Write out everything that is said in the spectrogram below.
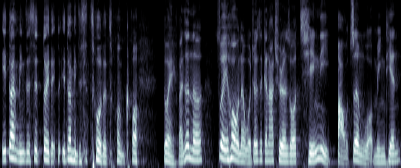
一段名字是对的，一段名字是错的状况。对，反正呢。最后呢，我就是跟他确认说，请你保证我明天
